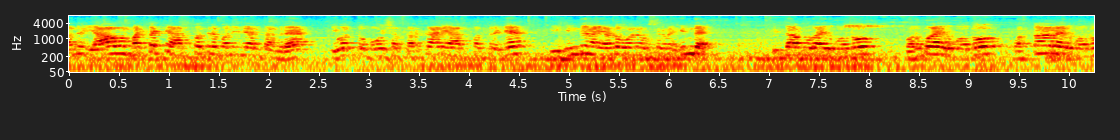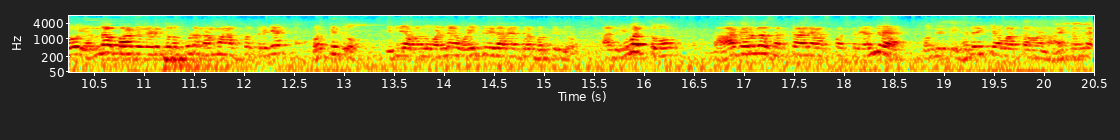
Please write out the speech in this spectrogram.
ಅಂದ್ರೆ ಯಾವ ಮಟ್ಟಕ್ಕೆ ಆಸ್ಪತ್ರೆ ಬಂದಿದೆ ಅಂತಂದ್ರೆ ಇವತ್ತು ಬಹುಶಃ ಸರ್ಕಾರಿ ಆಸ್ಪತ್ರೆಗೆ ಈ ಹಿಂದಿನ ಎರಡೂವರೆ ವರ್ಷಗಳ ಹಿಂದೆ ಸಿದ್ದಾಪುರ ಇರ್ಬೋದು ಸ್ವರ್ಭ ಇರ್ಬೋದು ವಸ್ತಾರ ಇರ್ಬೋದು ಎಲ್ಲ ಭಾಗಗಳಿಂದಲೂ ಕೂಡ ನಮ್ಮ ಆಸ್ಪತ್ರೆಗೆ ಬರ್ತಿದ್ರು. ಇಲ್ಲಿ ಒಂದು ಒಳ್ಳೆ ವೈದ್ಯರಿದ್ದಾರೆ ಅಂತ ಬರ್ತಿದ್ರು. ಆದ್ರೆ ಇವತ್ತು ಸಾಗರದ ಸರ್ಕಾರಿ ಆಸ್ಪತ್ರೆ ಅಂದ್ರೆ ಒಂದು ರೀತಿ ಹೆದರಿಕೆಯ ವಾತಾವರಣ. ಯಾಕಂದ್ರೆ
